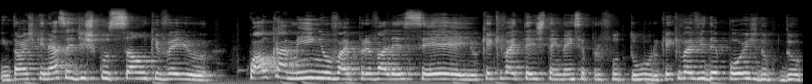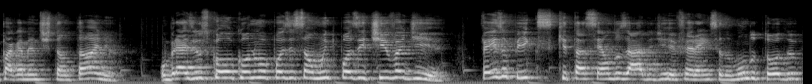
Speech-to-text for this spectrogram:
Então acho que nessa discussão que veio qual caminho vai prevalecer e o que, que vai ter de tendência para o futuro, o que, que vai vir depois do, do pagamento instantâneo, o Brasil se colocou numa posição muito positiva de fez o Pix, que está sendo usado de referência no mundo todo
